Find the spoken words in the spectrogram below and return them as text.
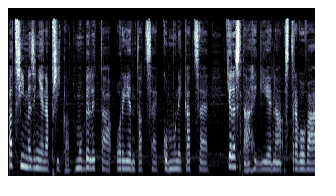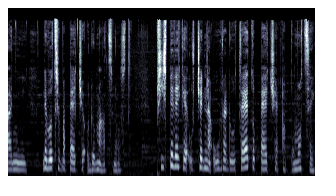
Patří mezi ně například mobilita, orientace, komunikace, tělesná hygiena, stravování nebo třeba péče o domácnost. Příspěvek je určen na úhradu této péče a pomoci.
